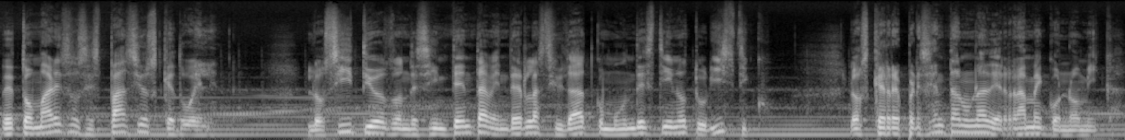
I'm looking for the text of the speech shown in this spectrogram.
de tomar esos espacios que duelen, los sitios donde se intenta vender la ciudad como un destino turístico, los que representan una derrama económica,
